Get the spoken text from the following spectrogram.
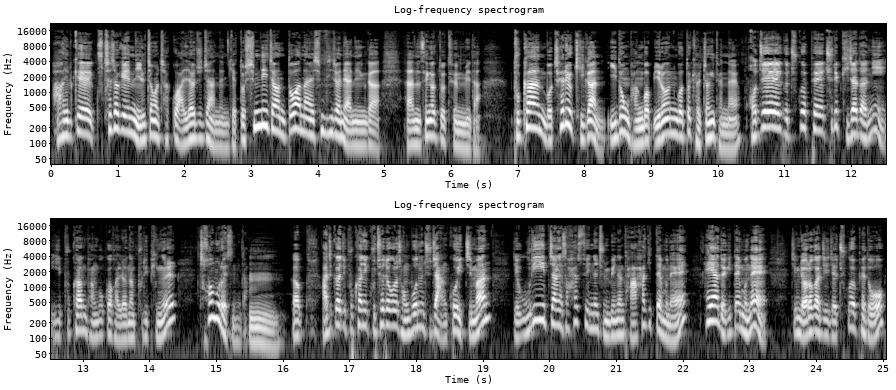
아, 이렇게 구체적인 일정을 자꾸 알려주지 않는 게 또 심리전 또 하나의 심리전이 아닌가라는 생각도 듭니다. 북한 뭐 체류 기간, 이동 방법 이런 것도 결정이 됐나요? 어제 그 축구협회 출입 기자단이 이 북한 방북과 관련한 브리핑을 처음으로 했습니다. 음. 그러니까 아직까지 북한이 구체적으로 정보는 주지 않고 있지만 우리 입장에서 할 수 있는 준비는 다 하기 때문에 해야 되기 때문에 지금 여러 가지 이제 축구협회도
